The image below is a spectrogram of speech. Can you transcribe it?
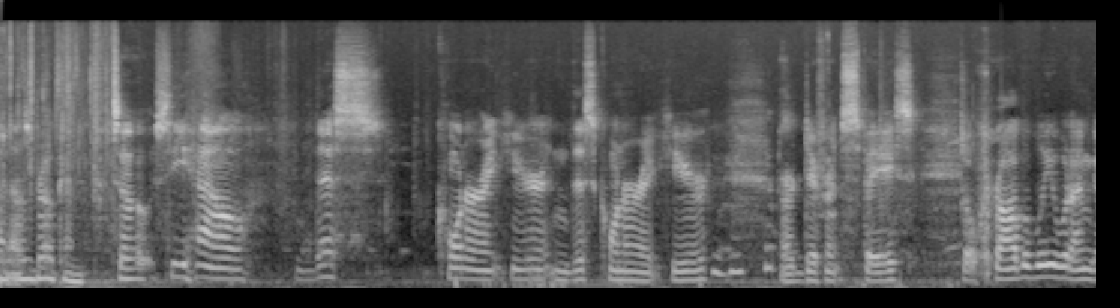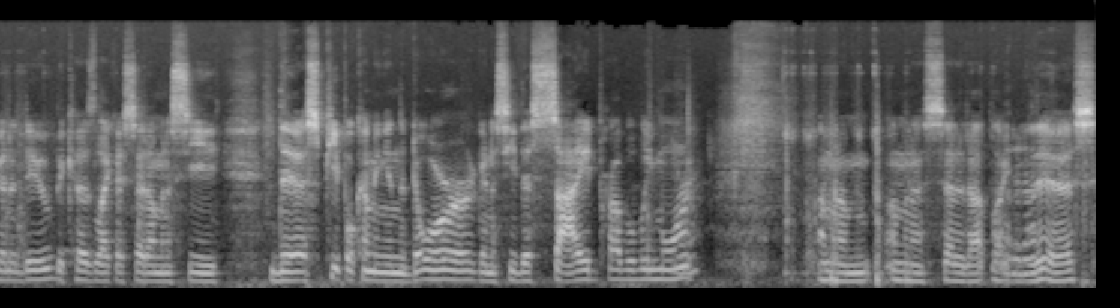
Thought that was broken. So see how this corner right here and this corner right here mm-hmm. are different space. So probably what I'm gonna do, because like I said, I'm gonna see this, people coming in the door gonna see this side probably more. Mm-hmm. I'm gonna I'm gonna set it up like it up. this.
